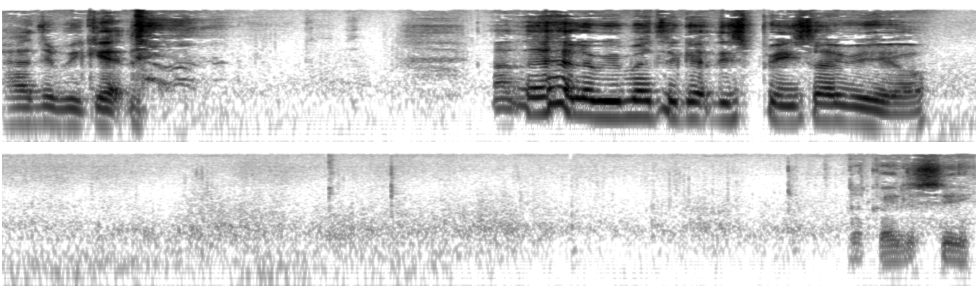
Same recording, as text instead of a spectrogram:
How did we get. how the hell are we meant to get this piece over here? Okay, let's see.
